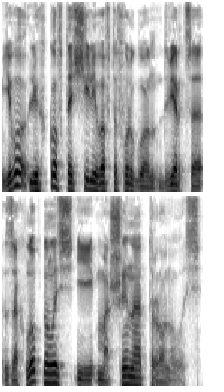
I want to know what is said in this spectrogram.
Его легко втащили в автофургон, дверца захлопнулась, и машина тронулась.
